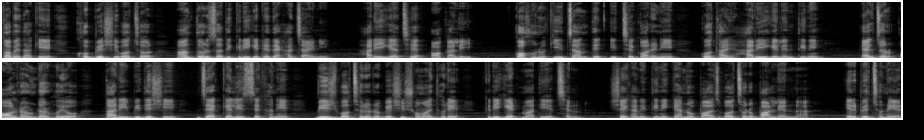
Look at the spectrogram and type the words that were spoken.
তবে তাকে খুব বেশি বছর আন্তর্জাতিক ক্রিকেটে দেখা যায়নি। হারিয়ে গেছে অকালেই। কখনো কি জানতে ইচ্ছে করেনি কোথায় হারিয়ে গেলেন তিনি? একজন অলরাউন্ডার হয়েও তারই বিদেশি জ্যাক ক্যালিস যেখানে ২০ বছরেরও বেশি সময় ধরে ক্রিকেট মাতিয়েছেন। সেখানে তিনি কেন পাঁচ বছরও পারলেন না? এর পেছনের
